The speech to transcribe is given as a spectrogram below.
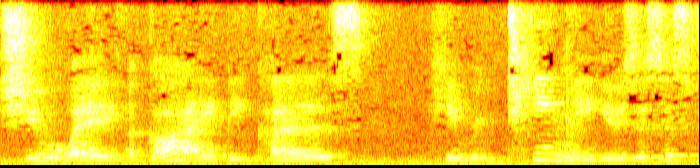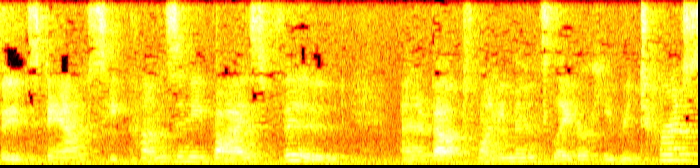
shoo away a guy because he routinely uses his food stamps. He comes and he buys food, and about 20 minutes later, he returns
